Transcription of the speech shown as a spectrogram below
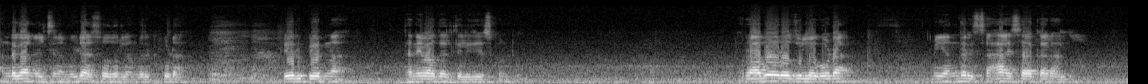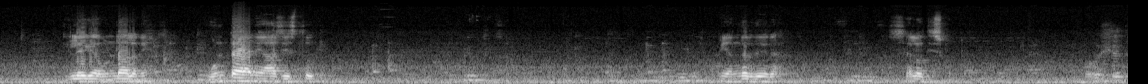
అండగా నిలిచిన మీడియా సోదరులందరికీ కూడా పేరు పేరున ధన్యవాదాలు తెలియజేసుకుంటూ. రాబో రోజుల్లో కూడా మీ అందరి సహాయ సహకారాలు ఇలాగే ఉండాలని ఉంటాయని ఆశిస్తూ మీ అందరి దగ్గర సెలవు తీసుకుంటాం. భవిష్యత్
